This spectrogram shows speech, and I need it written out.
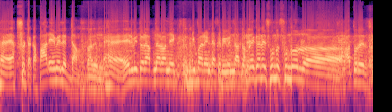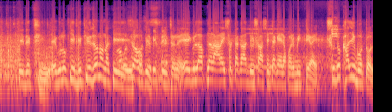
হ্যাঁ একশো টাকা পার এম এল এর দাম। হ্যাঁ এর ভিতরে আপনার অনেক ডিফারেন্ট আছে বিভিন্ন এখানে সুন্দর সুন্দর আহ, আতরের কি দেখছি। এগুলো কি বিক্রির জন্য নাকি? বিক্রির জন্য। এইগুলো আপনার আড়াইশো টাকা দুইশো আশি টাকা এরকম বিক্রি হয়। শুধু খালি বোতল।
